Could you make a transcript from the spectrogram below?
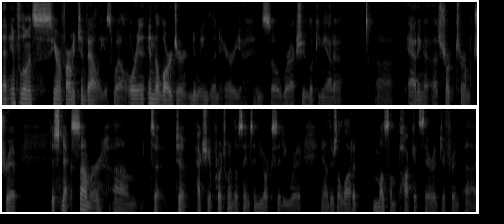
that influence here in Farmington Valley as well, or in, in the larger New England area, and so we're actually looking at a uh, adding a, a short-term trip this next summer um, to to actually approach one of those things in New York City, where you know there's a lot of Muslim pockets there of different uh,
